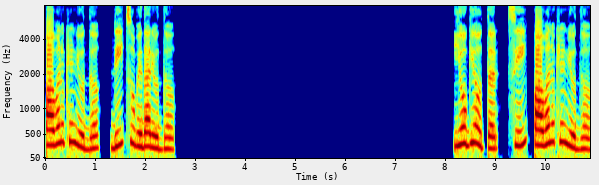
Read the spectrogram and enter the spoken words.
पावनखिंड युद्ध डी. सुभेदार युद्ध. योग्य उत्तर सी. पावनखिंड युद्ध.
